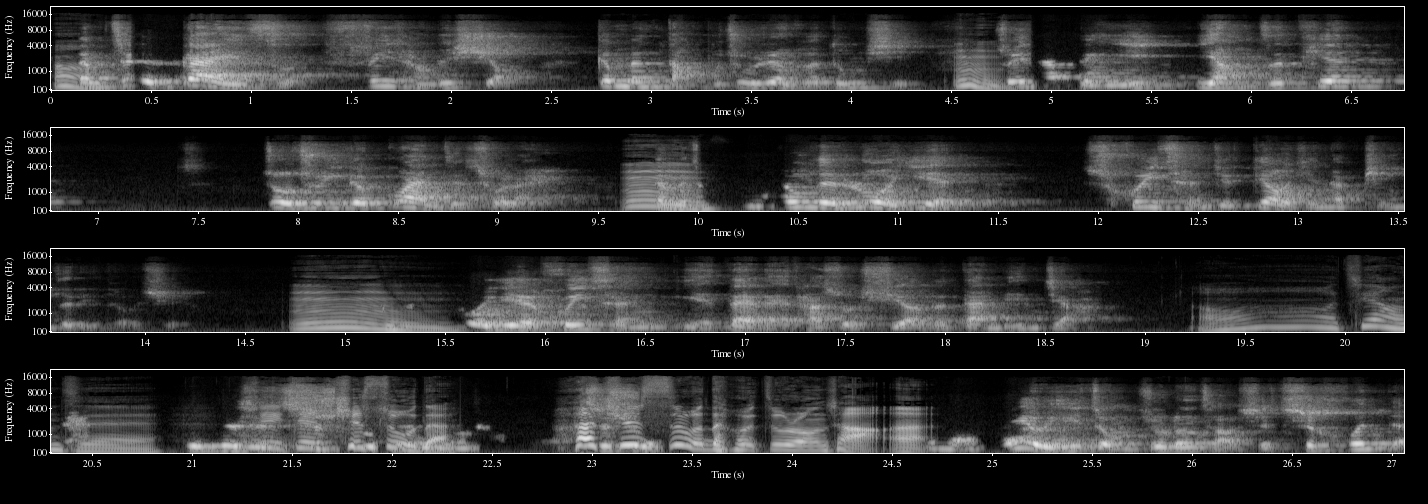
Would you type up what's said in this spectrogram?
嗯，那么这个盖子非常的小，根本挡不住任何东西，嗯，所以它等于仰着天做出一个罐子出来，嗯，那么中的落叶灰尘就掉进它瓶子里头去，嗯，落叶灰尘也带来它所需要的氮磷钾。哦，这样子，所以这是吃素的。吃素的。猪笼草，嗯，还有一种猪笼草是吃荤的，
